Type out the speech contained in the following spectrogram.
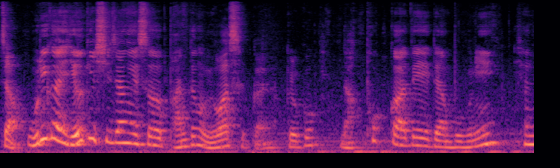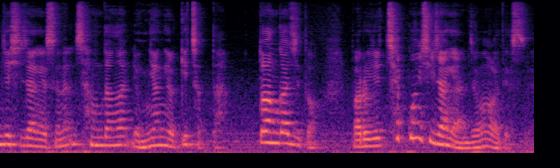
자 우리가 여기 시장에서 반등을 왜 왔을까요? 결국 낙폭과대에 대한 부분이 현재 시장에서는 상당한 영향력을 끼쳤다. 또 한 가지 더. 바로 이제 채권 시장이 안정화가 됐어요.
